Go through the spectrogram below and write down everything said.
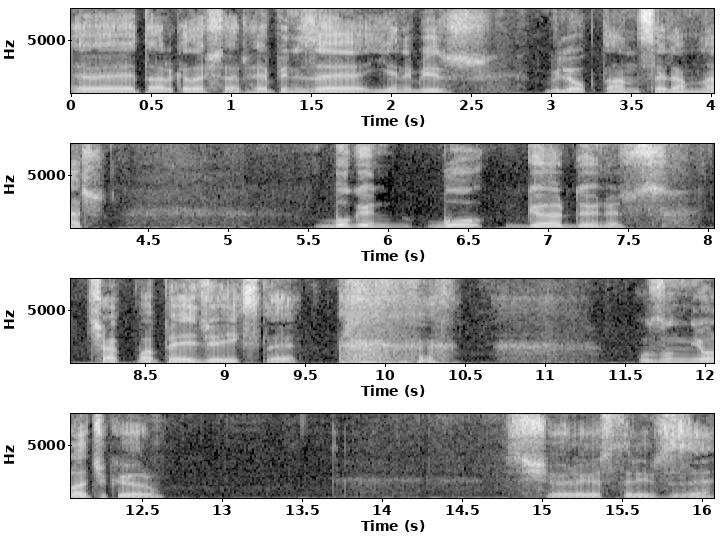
Evet arkadaşlar hepinize yeni bir vlogdan selamlar. Bugün bu gördüğünüz çakma PCX ile uzun yola çıkıyorum. Şöyle göstereyim size.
